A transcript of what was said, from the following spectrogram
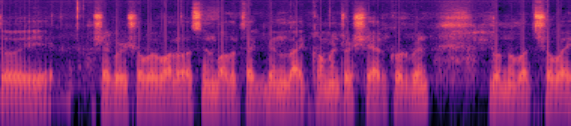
তো আশা করি সবাই ভালো আছেন, ভালো থাকবেন লাইক কমেন্ট ও শেয়ার করবেন। ধন্যবাদ সবাই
